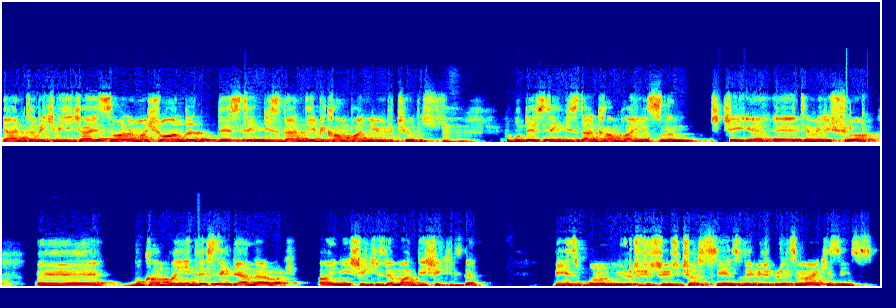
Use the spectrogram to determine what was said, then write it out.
yani tabii ki bir hikayesi var ama şu anda Destek Bizden diye bir kampanya yürütüyoruz. Hı hı. Bu Destek Bizden kampanyasının şeyi, e, temeli şu. E, bu kampanyayı destekleyenler var. Aynı şekilde, maddi şekilde. Biz bunun yürütücüsüyüz, çatısıyız ve bir üretim merkeziyiz.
